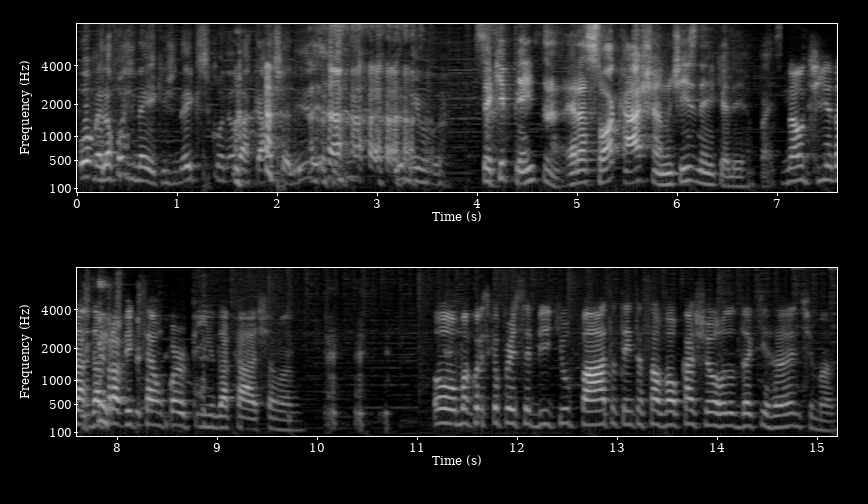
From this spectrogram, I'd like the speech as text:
Pô, melhor foi o Snake. O Snake se escondeu na caixa ali. Você que pensa, era só a caixa, não tinha Snake ali, rapaz. Não tinha, dá, dá pra ver que sai um corpinho da caixa, mano. Ô, uma coisa que eu percebi que o pato tenta salvar o cachorro do Duck Hunt, mano.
